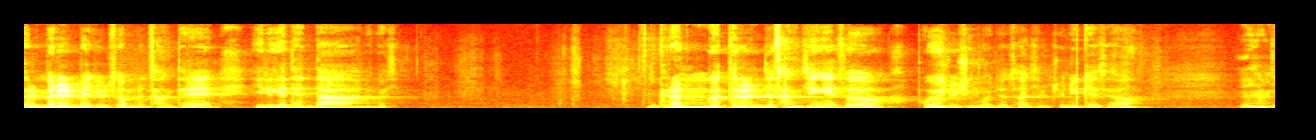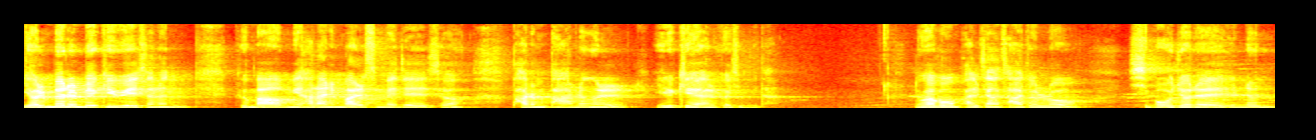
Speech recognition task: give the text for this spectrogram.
열매를 맺을 수 없는 상태에 이르게 된다 하는 것입니다. 그런 것들을 이제 상징해서 보여주신 거죠, 사실 주님께서. 열매를 맺기 위해서는 그 마음이 하나님 말씀에 대해서 바른 반응을 일으켜야 할 것입니다. 누가복음 8장 4절로 15절에 있는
